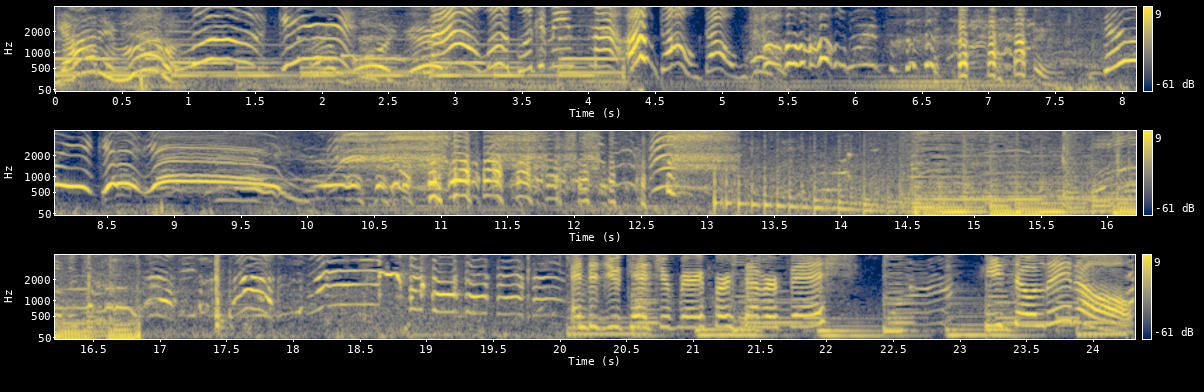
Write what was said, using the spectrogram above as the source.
You got him, look. Look, get oh, it. boy, good. Smile. Look, look at me and smile. Oh, dog, dog, dog. Do it. Get it. Yay. And did you catch your very first ever fish? Uh-huh. He's so little.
